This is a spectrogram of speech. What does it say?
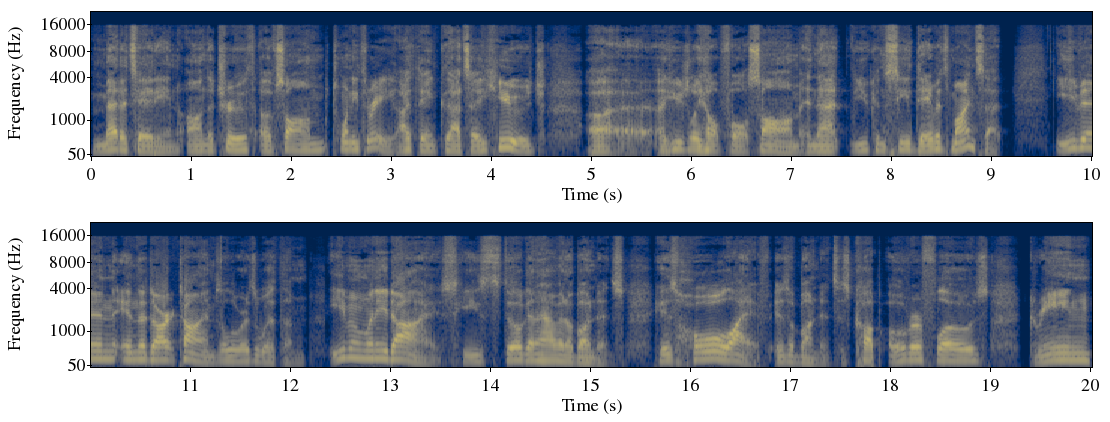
meditating on the truth of Psalm 23. I think that's a huge, uh, a hugely helpful psalm in that you can see David's mindset. Even in the dark times, the Lord's with him even when he dies, he's still going to have an abundance. His whole life is abundance. His cup overflows, green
